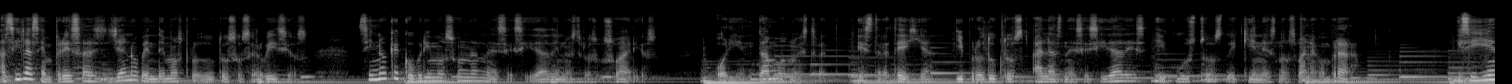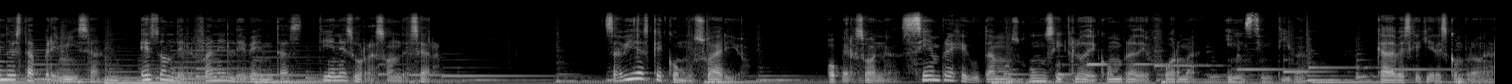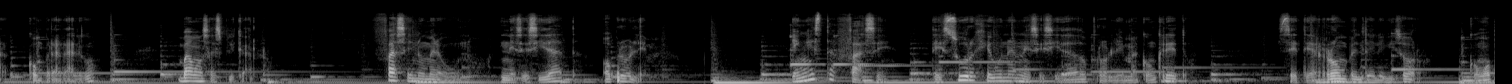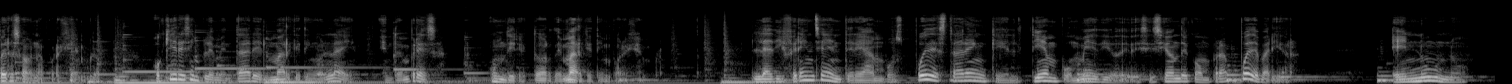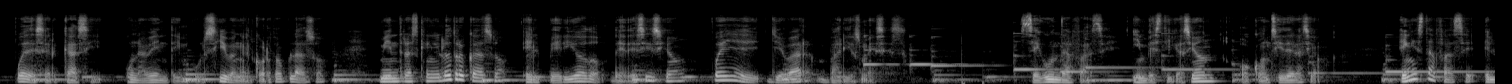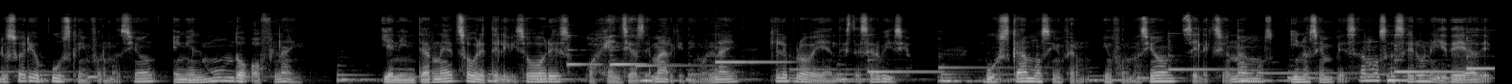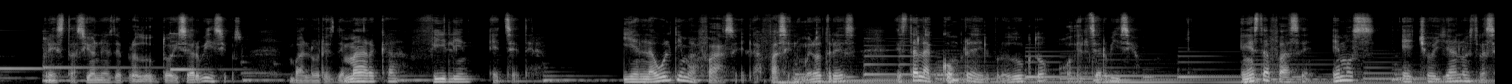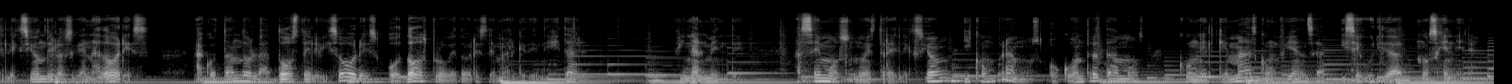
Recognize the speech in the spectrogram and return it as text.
Así las empresas ya no vendemos productos o servicios, sino que cubrimos una necesidad de nuestros usuarios orientamos nuestra estrategia y productos a las necesidades y gustos de quienes nos van a comprar. Y siguiendo esta premisa es donde el funnel de ventas tiene su razón de ser. ¿Sabías que como usuario o persona siempre ejecutamos un ciclo de compra de forma instintiva cada vez que quieres comprar, comprar algo? Vamos a explicarlo. Fase número 1. Necesidad o problema. En esta fase te surge una necesidad o problema concreto. Se te rompe el televisor, como persona, por ejemplo, o quieres implementar el marketing online en tu empresa, un director de marketing, por ejemplo. La diferencia entre ambos puede estar en que el tiempo medio de decisión de compra puede variar. En uno puede ser casi una venta impulsiva en el corto plazo, mientras que en el otro caso el periodo de decisión puede llevar varios meses. Segunda fase, investigación o consideración. En esta fase el usuario busca información en el mundo offline y en Internet sobre televisores o agencias de marketing online que le proveen de este servicio. Buscamos información, seleccionamos y nos empezamos a hacer una idea de prestaciones de producto y servicios, valores de marca, feeling, etc. Y en la última fase, la fase número 3, está la compra del producto o del servicio. En esta fase hemos hecho ya nuestra selección de los ganadores, acotándola a dos televisores o dos proveedores de marketing digital. Finalmente, hacemos nuestra elección y compramos o contratamos con el que más confianza y seguridad nos genera.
